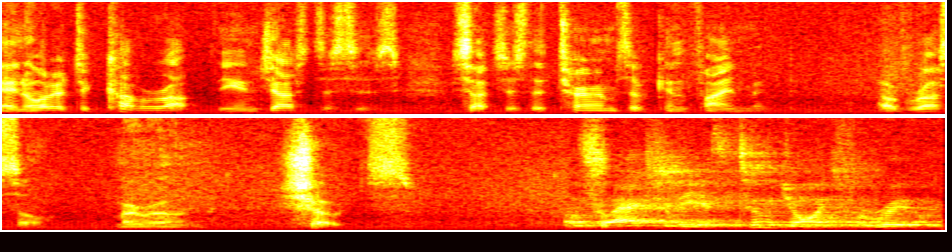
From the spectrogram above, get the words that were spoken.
in order to cover up the injustices such as the terms of confinement of Russell Maroon Shoatz. So actually it's two joints for real.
